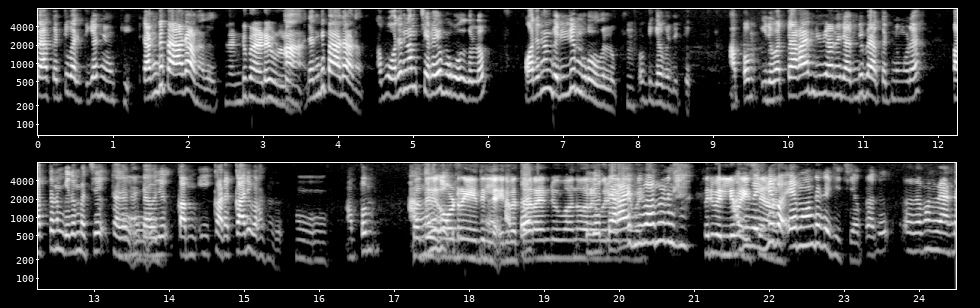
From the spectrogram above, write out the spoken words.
പാക്കറ്റ് വരുത്തിക്കാൻ നോക്കി? രണ്ട് പാഡാണത് രണ്ട് പാഡേ ഉള്ളൂ. ആ രണ്ട് പാഡാണ് അപ്പോൾ ഒരെണ്ണം ചെറിയ മുറിവുകളും ഒരെണ്ണം വലിയ മുറിവുകളും ഒട്ടിക്കാൻ വേണ്ടിയിട്ട്. അപ്പം ഇരുപത്തി ആറായിരം രൂപയാണ് രണ്ട് പാക്കറ്റിനും കൂടെ പത്തെണ്ണം വീതം വെച്ച് തരാനായിട്ട് അവർ കം- ഈ കടക്കാര് പറഞ്ഞത്. അപ്പം ഓർഡർ ചെയ്തില്ല. രൂപ എന്ന് പറയുമ്പോൾ ഒരു വലിയ എമൗണ്ട് ഒക്കെ ചേച്ചി. അപ്പൊ അത് നമ്മൾ വേണ്ട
